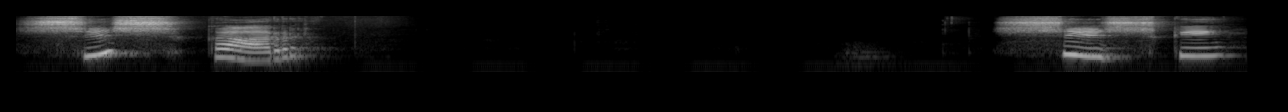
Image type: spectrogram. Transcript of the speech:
Шишкар. Шишки.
